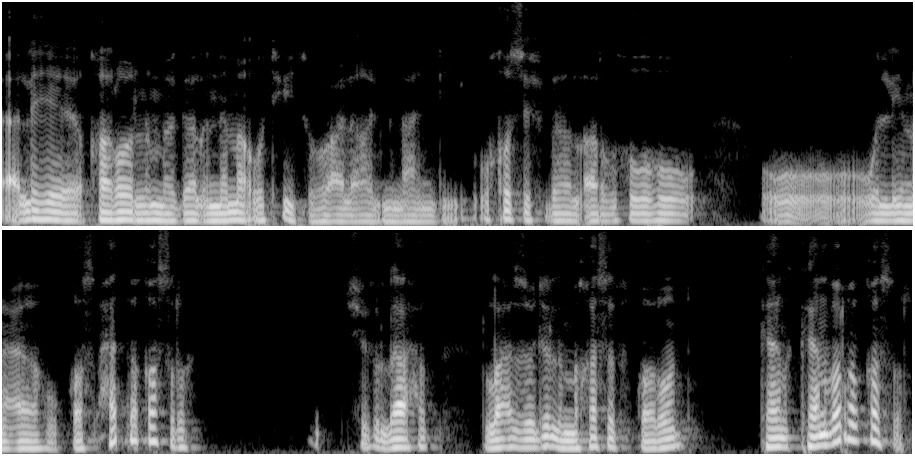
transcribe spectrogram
اللي هي قارون لما قال إنما أوتيته على علم عندي وخسف به الأرض هو هو واللي معاه قصر حتى قصره. شوف لاحظ الله عز وجل لما خسف قارون كان كان برا القصر.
